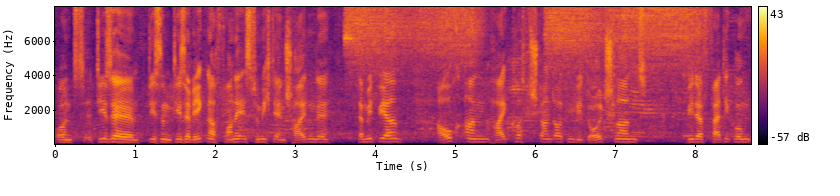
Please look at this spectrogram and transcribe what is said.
Und diese, diesen, dieser Weg nach vorne ist für mich der entscheidende, damit wir auch an High-Cost-Standorten wie Deutschland wieder Fertigung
